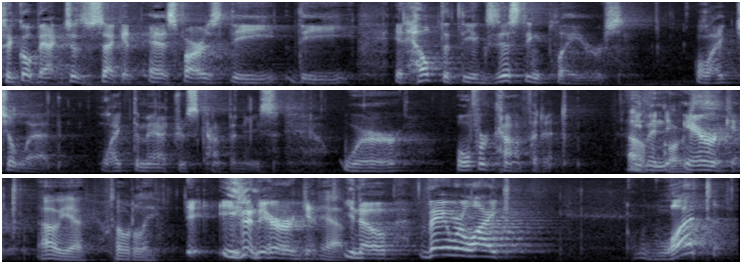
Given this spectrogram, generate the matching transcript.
to go back just a second, as far as the the it helped that the existing players like Gillette, like the mattress companies, were overconfident, oh, even arrogant. Oh yeah, totally. Even arrogant. Yeah. You know, they were like, "What?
